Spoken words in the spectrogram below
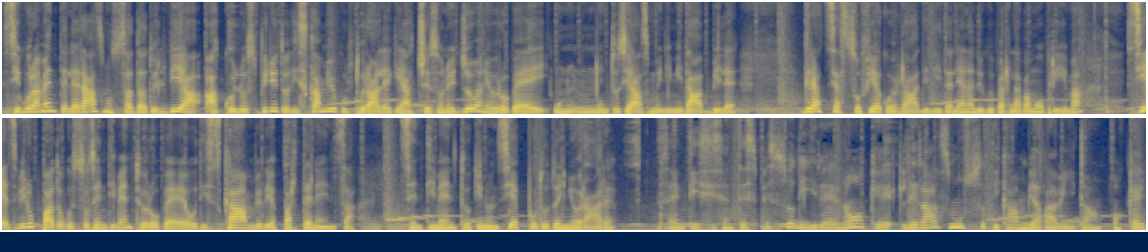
Sicuramente l'Erasmus ha dato il via a quello spirito di scambio culturale che ha acceso nei giovani europei un, un entusiasmo inimitabile. Grazie a Sofia Corradi, l'italiana di cui parlavamo prima, si è sviluppato questo sentimento europeo di scambio, di appartenenza, sentimento che non si è potuto ignorare. Senti, si sente spesso dire no, che l'Erasmus ti cambia la vita, ok? E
